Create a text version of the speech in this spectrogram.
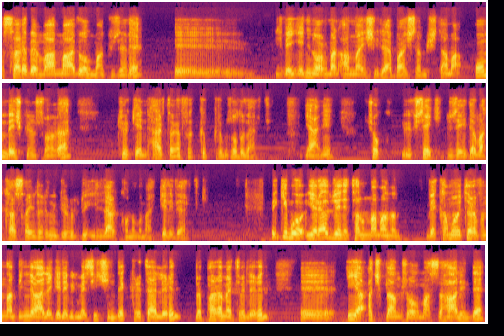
sarı ve mavi olmak üzere e, ve yeni normal anlayışıyla başlamıştı ama 15 gün sonra Türkiye'nin her tarafı kıpkırmızı oluverdi. Yani çok yüksek düzeyde vaka sayılarının görüldüğü iller konumuna geliverdik. Peki bu yerel düzeyde tanımlamanın ve kamuoyu tarafından bilinir hale gelebilmesi için de kriterlerin ve parametrelerin e, iyi açıklanmış olması halinde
